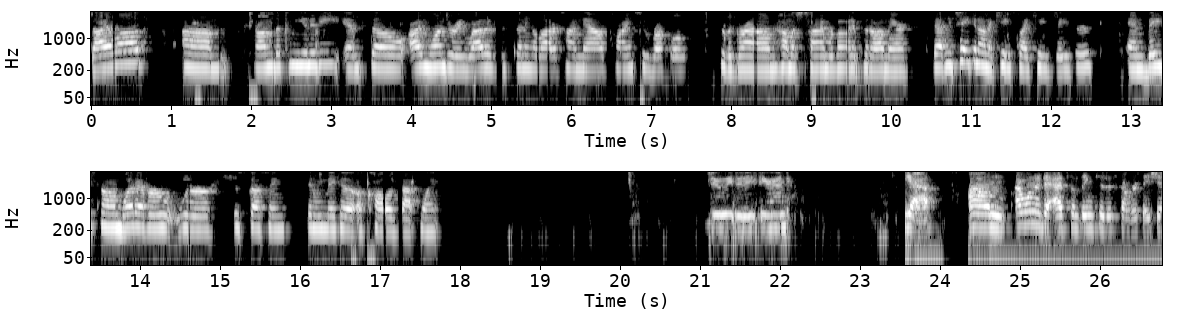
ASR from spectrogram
dialogue. Um, from the community. And so I'm wondering, rather than spending a lot of time now trying to rustle to the ground how much time we're going to put on there, that we take it on a case by case basis. And based on whatever we're discussing, then we make a, a call at that point. Julie, did I see your hand? Yeah. Um, I wanted to add something to this conversation.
